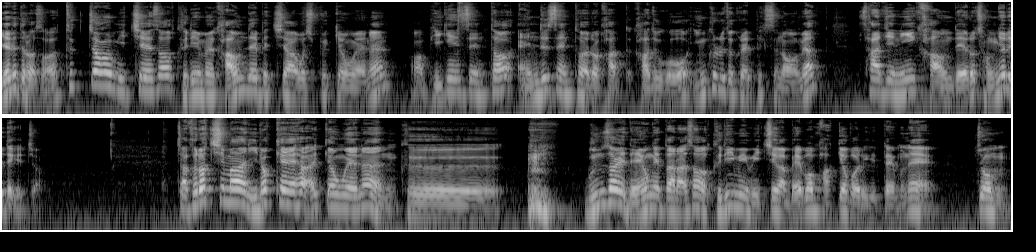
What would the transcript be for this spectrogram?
예를 들어서 특정 위치에서 그림을 가운데 배치하고 싶을 경우에는 어, begin 센터, end 센터로 가, 가두고 include graphics 넣으면 사진이 가운데로 정렬이 되겠죠. 자 그렇지만 이렇게 할 경우에는 그 문서의 내용에 따라서 그림의 위치가 매번 바뀌어 버리기 때문에 좀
